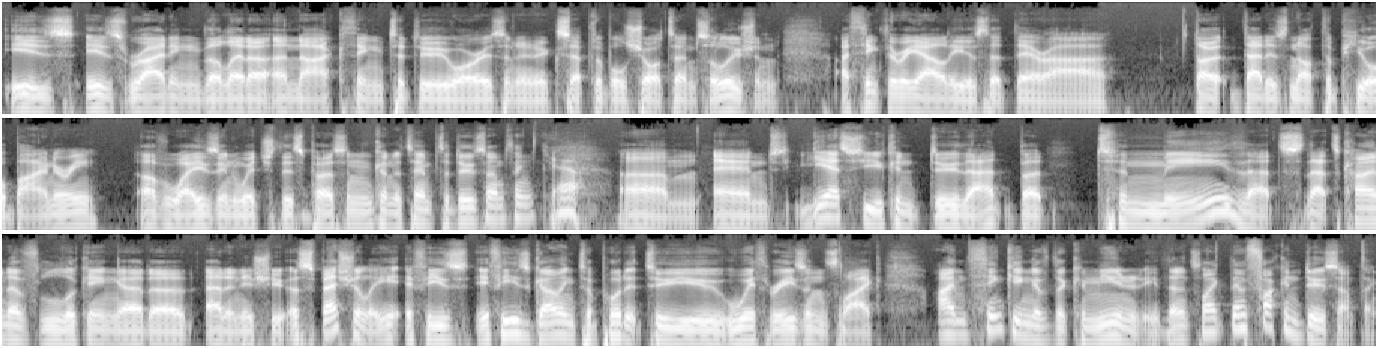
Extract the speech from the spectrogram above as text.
is is writing the letter a narc thing to do or is it an acceptable short term solution? I think the reality is that there are th- that is not the pure binary of ways in which this person can attempt to do something. Yeah. Um, and yes, you can do that, but to me, that's that's kind of looking at a at an issue, especially if he's if he's going to put it to you with reasons like I'm thinking of the community. Then it's like then fucking do something.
